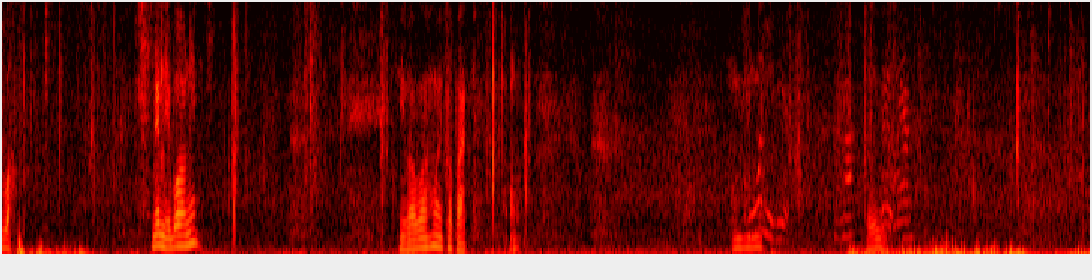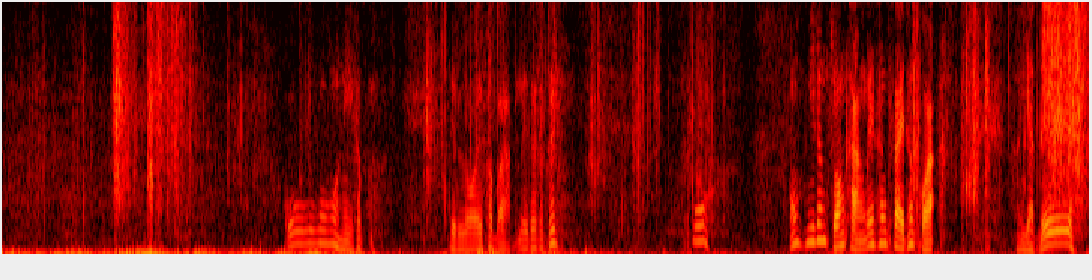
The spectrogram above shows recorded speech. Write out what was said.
อยนี่บ่แม่นนี่บ่นี่นี่ว่าว่าห้อยพระบาทเอ้าบ่แม่นโอ้นะนี่ดิเอ้ยโอ้ นี่ครับ เป็นรอยพระบาทเลยนะครับเฮ้ยโอ้เอ้ามีทั้งสองขางเลยทั้งซ้ายทั้งขวาหยัดเด้อ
